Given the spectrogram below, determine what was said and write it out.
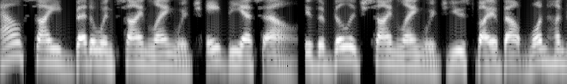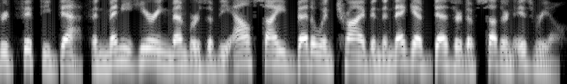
Al-Sayyid Bedouin Sign Language ABSL, is a village sign language used by about 150 deaf and many hearing members of the Al-Sayyid Bedouin tribe in the Negev desert of southern Israel.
